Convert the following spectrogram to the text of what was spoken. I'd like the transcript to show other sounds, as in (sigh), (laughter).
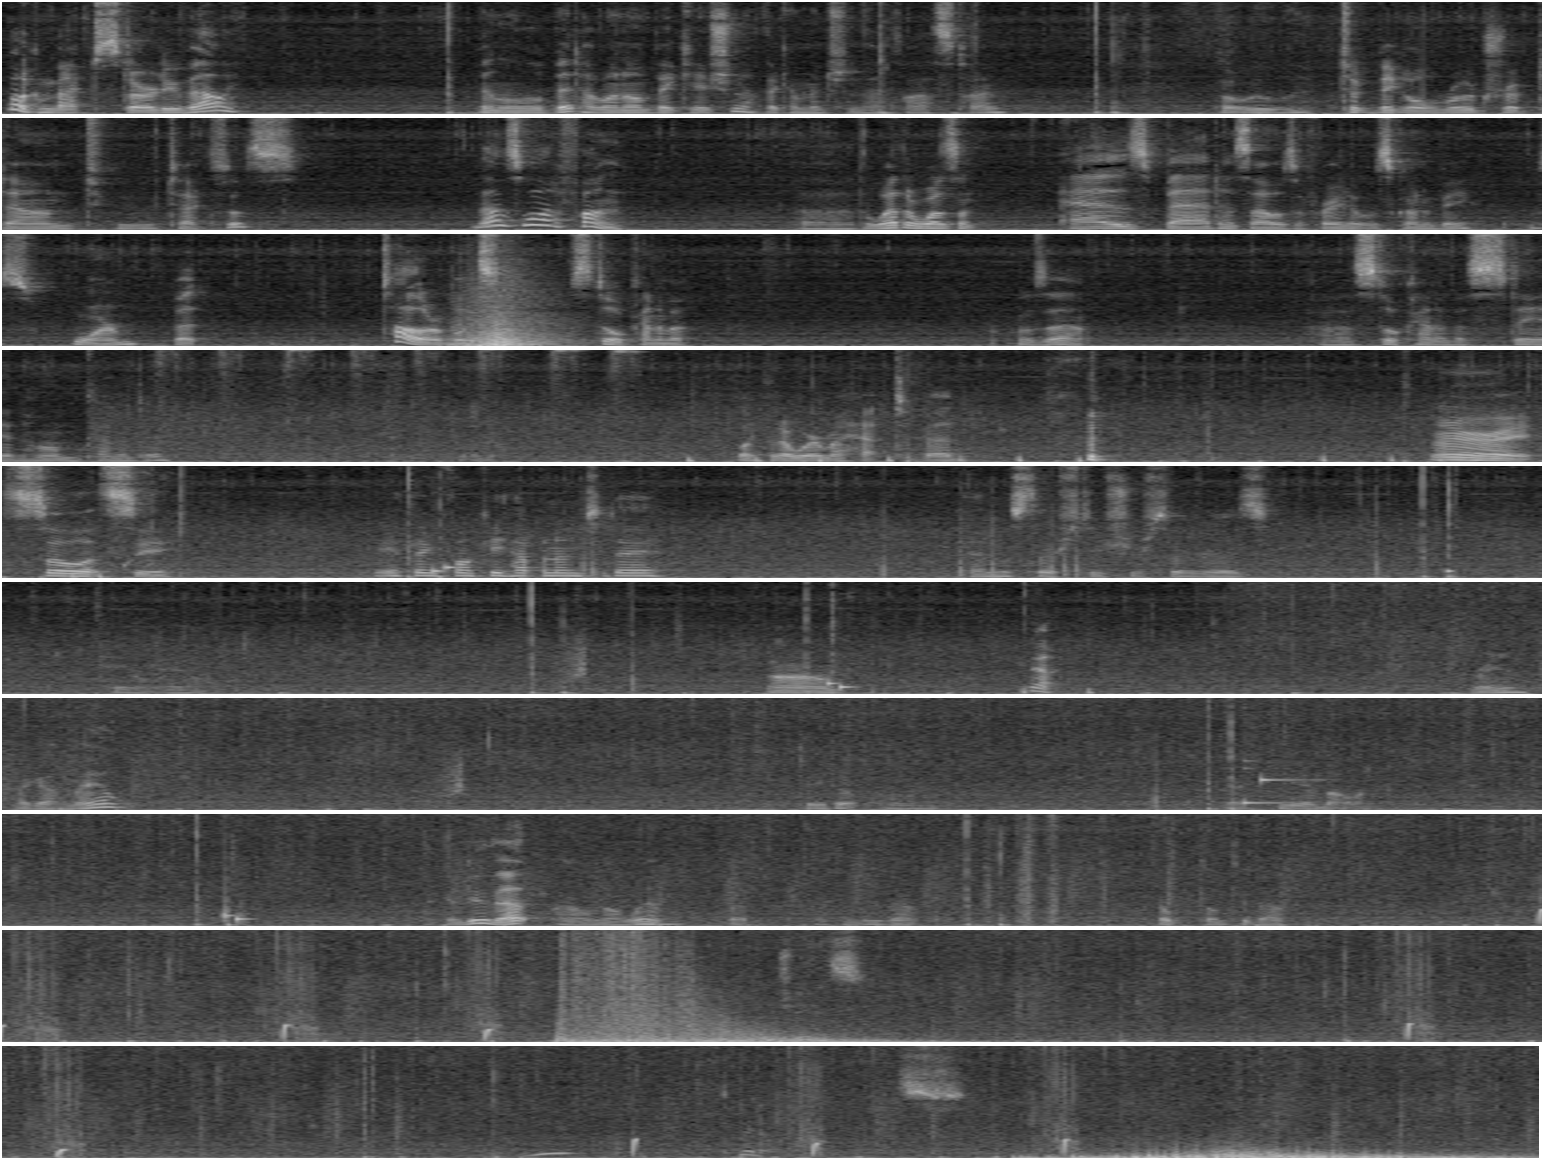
Welcome back to Stardew Valley. Been a little bit, I went on vacation, I think I mentioned that last time. But we took a big old road trip down to Texas. That was a lot of fun. Uh, the weather wasn't as bad as I was afraid it was going to be. It was warm, but tolerably so. Still kind of a... What was that? Uh, still kind of a stay-at-home kind of day. Like that I wear my hat to bed. Alright, so let's see. Anything funky happening today? Ben was thirsty, sure sir is. Pale ale. Um, yeah. Rain, I got mail. Data on... Yeah, give me a melon. I can do that. I don't know when, but I can do that. Nope, don't do that. Jeez. Tomato. It's,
